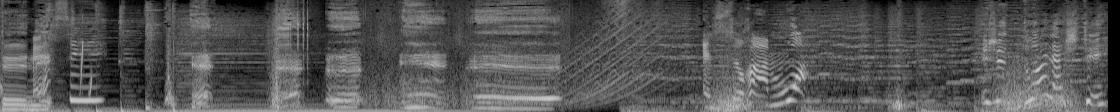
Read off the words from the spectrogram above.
Tenez. Merci Elle sera à moi Je dois l'acheter.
